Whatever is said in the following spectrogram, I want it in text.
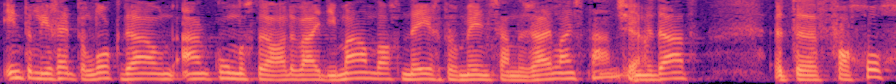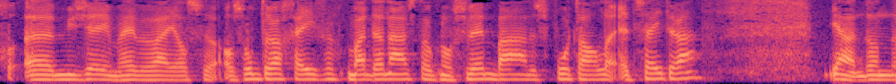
intelligente lockdown aankondigde, hadden wij die maandag 90 mensen aan de zijlijn staan. Inderdaad. Het uh, Van Gogh uh, Museum hebben wij als, als opdrachtgever. Maar daarnaast ook nog zwembaden, sporthallen, et cetera. Ja, dan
